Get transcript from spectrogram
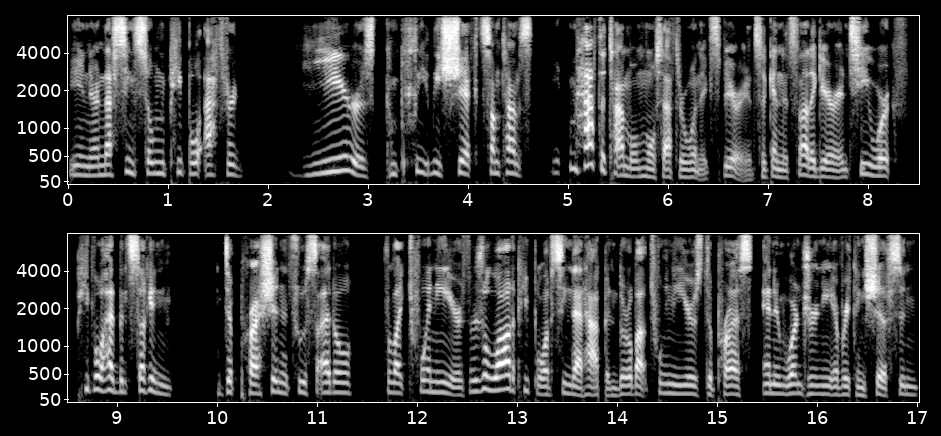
you know, and I've seen so many people after years completely shift, sometimes half the time almost after one experience. Again, it's not a guarantee where people had been stuck in depression and suicidal for like 20 years. There's a lot of people I've seen that happen. They're about 20 years depressed, and in one journey, everything shifts. And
